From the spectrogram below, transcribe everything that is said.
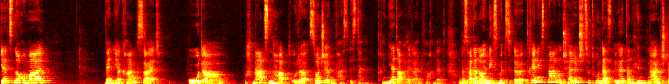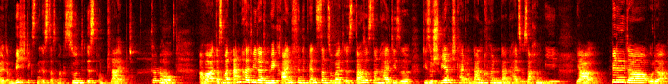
jetzt noch einmal, wenn ihr krank seid oder Schmerzen habt oder sonst irgendwas ist, dann trainiert er halt einfach nicht. Und das mhm. hat dann auch nichts mit äh, Trainingsplan und Challenge zu tun, das wird dann hinten angestellt. Am wichtigsten ist, dass man gesund ist und bleibt. Genau. Ne? Aber dass man dann halt wieder den Weg reinfindet, wenn es dann soweit ist, das ist dann halt diese, diese Schwierigkeit und dann können dann halt so Sachen wie ja, Bilder oder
